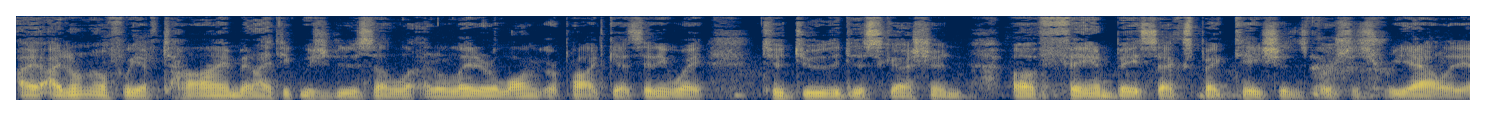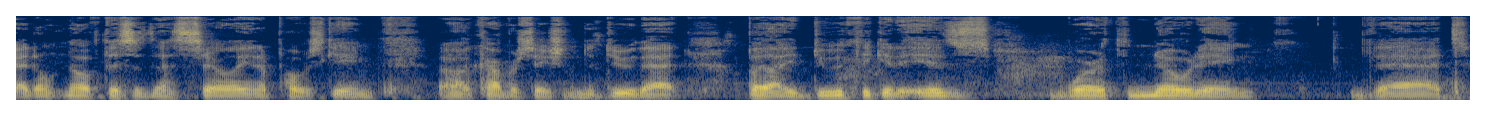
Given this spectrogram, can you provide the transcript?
I, I, don't know if we have time, and I think we should do this at a, later, longer podcast anyway, to do the discussion of fan base expectations versus reality. I don't know if this is necessarily in a post game uh, conversation to do that, but I do think it is worth noting that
